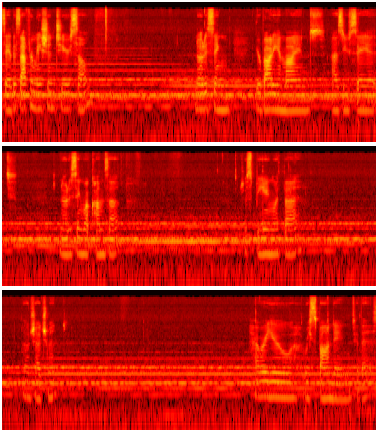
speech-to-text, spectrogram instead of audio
Say this affirmation to yourself, noticing your body and mind as you say it, noticing what comes up, just being with that, no judgment. How are you responding to this?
